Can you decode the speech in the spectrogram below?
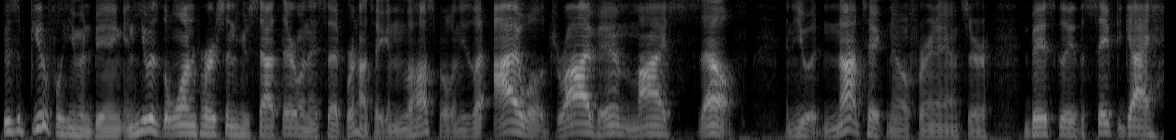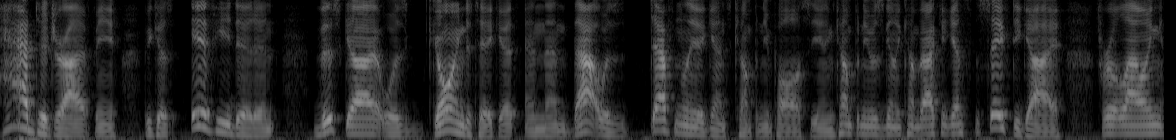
he was a beautiful human being, and he was the one person who sat there when they said, We're not taking him to the hospital, and he's like, I will drive him myself. And he would not take no for an answer. Basically, the safety guy had to drive me because if he didn't, this guy was going to take it, and then that was definitely against company policy, and company was going to come back against the safety guy for allowing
